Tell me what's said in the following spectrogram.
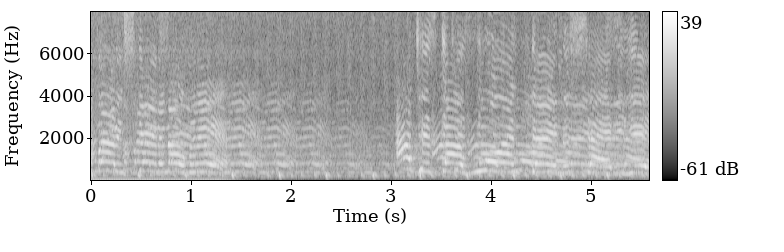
somebody standing over there. I just got one thing to say to you.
